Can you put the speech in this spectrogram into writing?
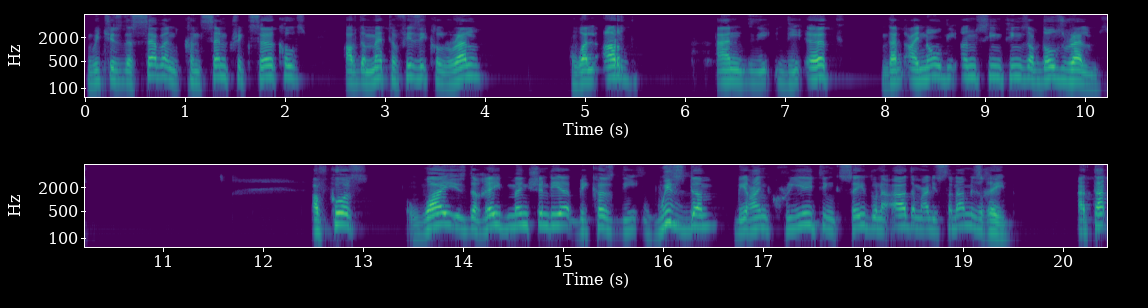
which is the seven concentric circles of the metaphysical realm والأرض and the, the earth that I know the unseen things of those realms. Of course, why is the ghaib mentioned here? Because the wisdom behind creating Sayyidina Adam alayhi salam is ghaib. At that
